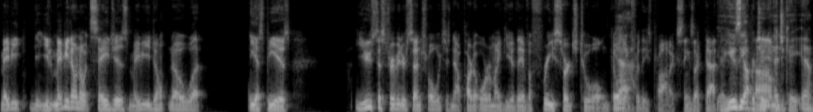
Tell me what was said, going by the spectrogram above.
maybe you maybe you don't know what sage is maybe you don't know what esp is use distributor central which is now part of order my gear they have a free search tool and go Yeah. look for these products things like that Yeah, use the opportunity Um, to educate. Yeah.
